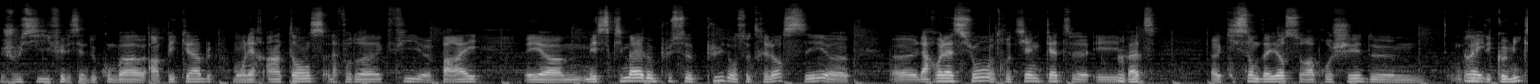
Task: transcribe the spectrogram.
jouissif et les scènes de combat impeccables, ont l'air intenses, la photographie euh, pareil. Et, euh, mais ce qui m'a le plus plu dans ce trailer, c'est euh, euh, la relation entre Tien, Kat et Mhm. Bat, qui semble d'ailleurs se rapprocher de, de- Oui. des comics,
